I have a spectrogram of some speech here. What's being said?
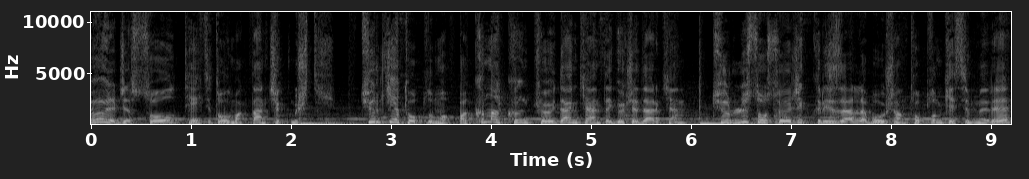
böylece sol tehdit olmaktan çıkmıştır. Türkiye toplumu akın akın köyden kente göç ederken türlü sosyolojik krizlerle boğuşan toplum kesimleri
